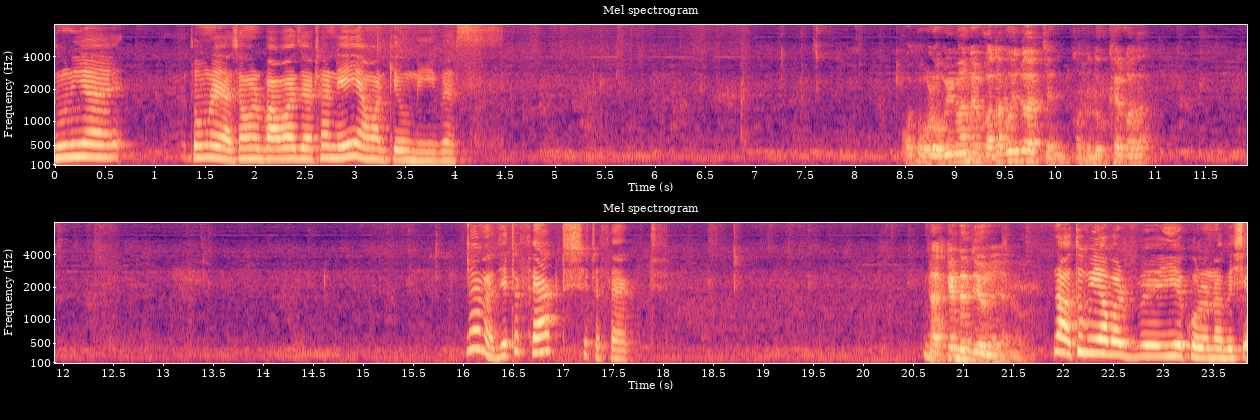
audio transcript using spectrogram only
দুনিয়ায় তোমরাই আছো। আমার বাবা জ্যাঠা নেই আমার কেউ নেই ব্যাস। কত বড় অভিমানের কথা বুঝতে পারছেন? কত দুঃখের কথা। না না যেটা ফ্যাক্ট সেটা ফ্যাক্ট না কেটে দিও না জানো না তুমি আবার ইয়ে করো না বেশি।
